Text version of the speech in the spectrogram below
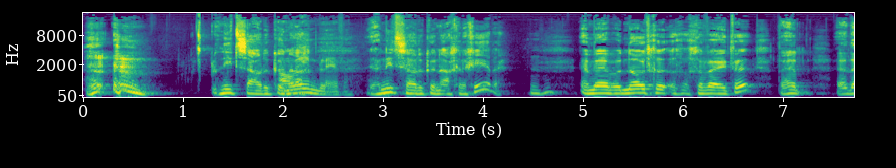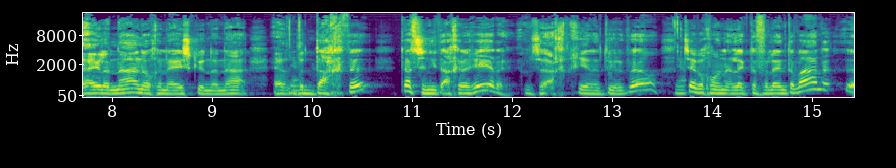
niet zouden kunnen Alleen blijven. ja, niet zouden kunnen aggregeren. En we hebben nooit ge- ge- geweten, de hele nanogeneeskunde, na, eh, we dachten dat ze niet aggregeren. En Ze aggregeren natuurlijk wel. Ze hebben gewoon een elektrovalente waarde. eh,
